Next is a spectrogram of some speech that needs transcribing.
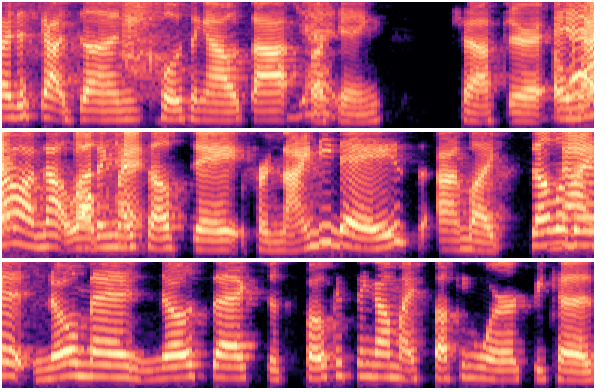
I just got done closing out that Yes. fucking chapter. And now I'm not letting okay. myself date for 90 days. I'm like celibate, Nice. no men, no sex, just focusing on my fucking work because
